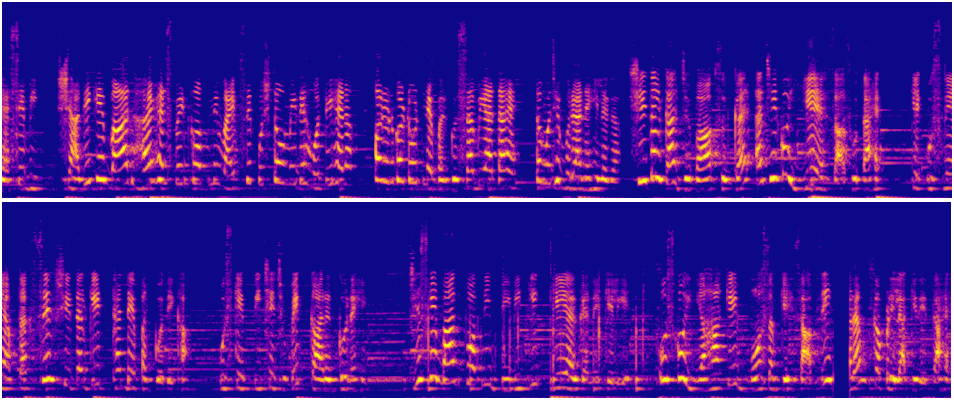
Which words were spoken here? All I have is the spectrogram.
वैसे भी, शादी के बाद हर हस्बैंड को अपनी वाइफ से कुछ तो उम्मीदें होती है ना, और उनको टूटने पर गुस्सा भी आता है तो मुझे बुरा नहीं लगा। शीतल का जवाब सुनकर अजय को ये एहसास होता है कि उसने अब तक सिर्फ़ शीतल के ठंडेपन को देखा। उसके पीछे छुपे कारण को नहीं। जिसके बाद वो अपनी बीवी की केयर करने के लिए, उसको यहाँ के मौसम के हिसाब से गर्म कपड़े ला के देता है,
